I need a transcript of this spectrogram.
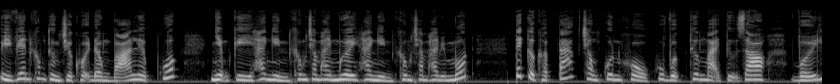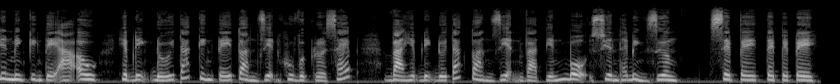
Ủy viên không thường trực Hội đồng Bảo an Liên Hợp Quốc nhiệm kỳ 2020-2021, tích cực hợp tác trong khuôn khổ khu vực thương mại tự do với Liên minh Kinh tế Á-Âu, Hiệp định Đối tác Kinh tế Toàn diện khu vực RCEP và Hiệp định Đối tác Toàn diện và Tiến bộ Xuyên Thái Bình Dương CPTPP.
